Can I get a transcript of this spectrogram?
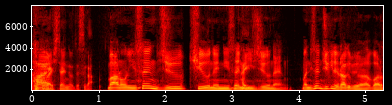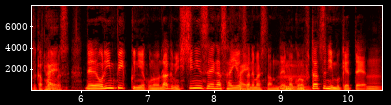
お伺いしたいのですが、はい、まあ、あの2019年、2020年、はい、まあ、2019年ラグビーはワールドカップあります、はい、でオリンピックにはこのラグビー7人制が採用されましたので、はい、まあ、この2つに向けて、うん、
